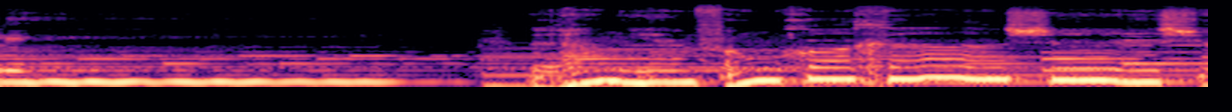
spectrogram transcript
离。狼烟烽火何时休？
